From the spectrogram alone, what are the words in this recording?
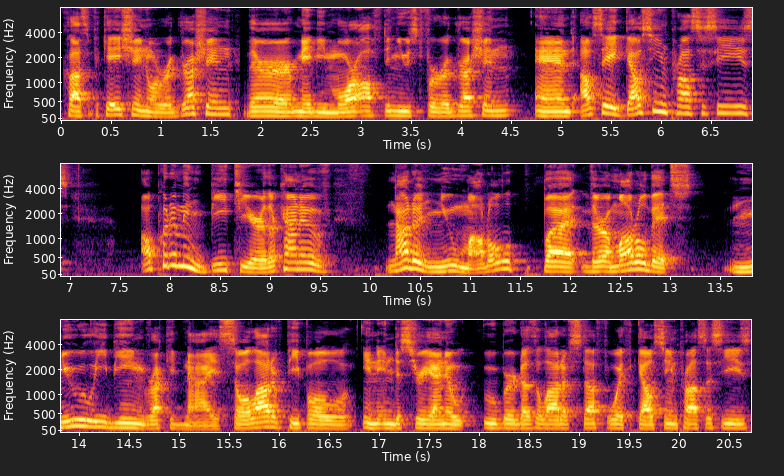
classification or regression. They're maybe more often used for regression. And I'll say Gaussian processes, I'll put them in B tier. They're kind of not a new model, but they're a model that's newly being recognized. So a lot of people in industry, I know Uber does a lot of stuff with Gaussian processes.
